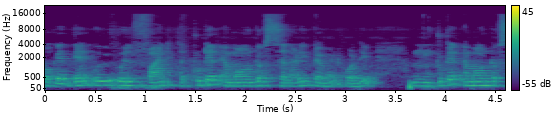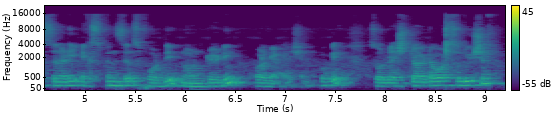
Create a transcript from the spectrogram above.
okay? Then we will find the total amount of salary payment for the um, total amount of salary expenses for the non-trading organization okay? So let's start our solution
